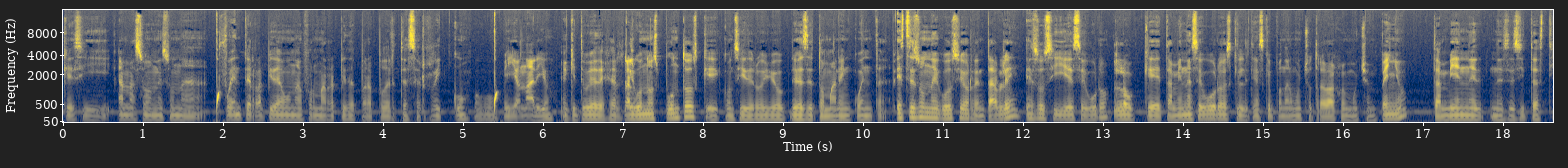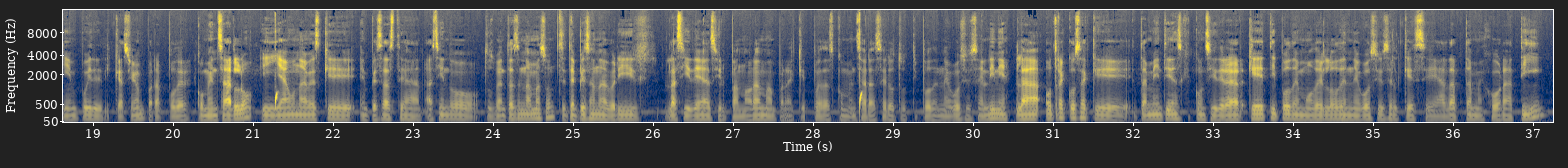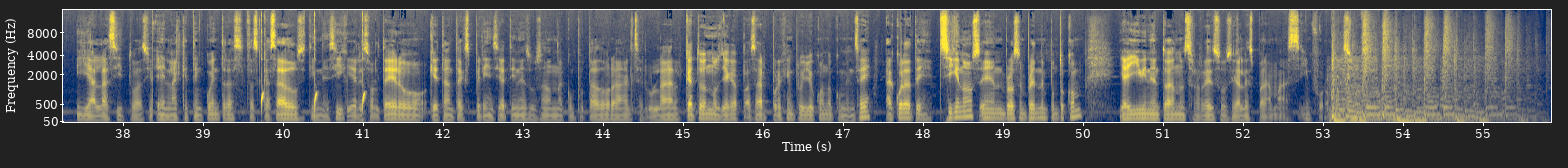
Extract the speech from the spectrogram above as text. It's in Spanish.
que si Amazon es una fuente rápida, una forma rápida para poderte hacer rico o millonario. Aquí te voy a dejar algunos puntos que considero yo debes de tomar en cuenta. Este es un negocio rentable, eso sí es seguro. Lo que también es seguro es que le tienes que poner mucho trabajo y mucho empeño también necesitas tiempo y dedicación para poder comenzarlo. Y ya una vez que empezaste haciendo tus ventas en Amazon se te empiezan a abrir las ideas y el panorama para que puedas comenzar a hacer otro tipo de negocios en línea. La otra cosa que también tienes que considerar qué tipo de modelo de negocio es el que se adapta mejor a ti y a la situación en la que te encuentras. Estás casado, si tienes hijos, si eres soltero, qué tanta experiencia tienes usando una computadora, el celular, que a todos nos llega a pasar. Por ejemplo, yo cuando comencé, acuérdate, síguenos en brosemprenden.com y ahí vienen todas nuestras redes sociales para más información.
